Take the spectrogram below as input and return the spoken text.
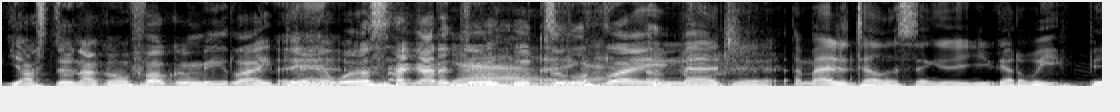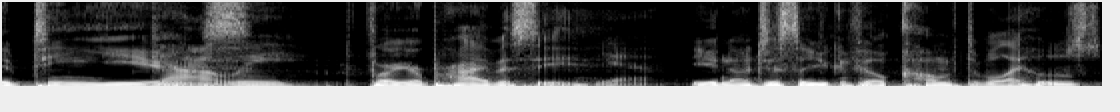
y'all still not gonna fuck with me. Like, damn, Yeah. what else I gotta Yeah, do to yeah. like? Imagine, imagine telling a singer you got to wait 15 years Golly. for your privacy. Yeah. You know, just so you can feel comfortable. Like, who's?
